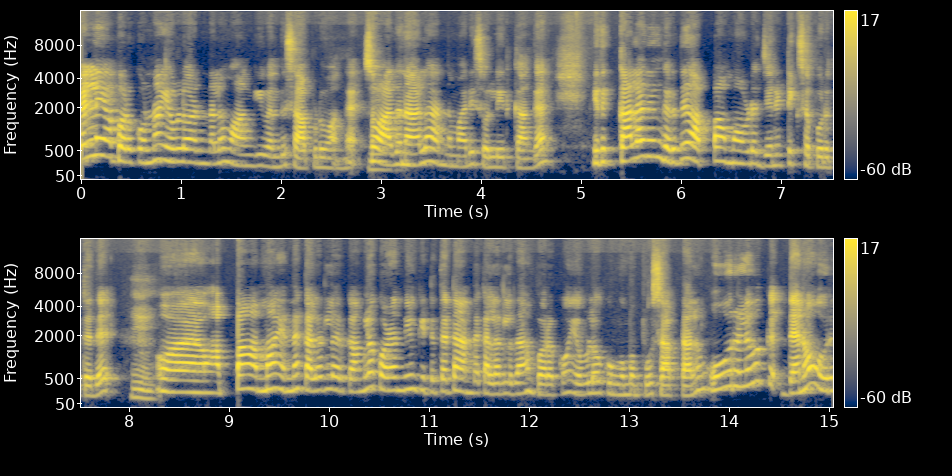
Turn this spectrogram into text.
வெள்ளையா பிறக்கும்னா எவ்வளோ இருந்தாலும் வாங்கி வந்து சாப்பிடுவாங்க. ஸோ ம். அதனால அந்த மாதிரி சொல்லியிருக்காங்க. இது கலருங்கிறது அப்பா அம்மாவோட ஜெனட்டிக்ஸை பொறுத்தது. அப்பா அம்மா என்ன கலர்ல இருக்காங்களோ குழந்தையும் கிட்டத்தட்ட அந்த கலர்ல தான் பிறக்கும். எவ்வளோ குங்குமப்பூ சாப்பிட்டாலும் ஓரளவுக்கு தினம் ஒரு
